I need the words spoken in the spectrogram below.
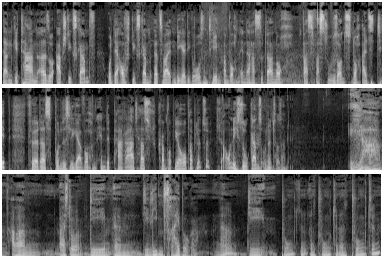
dann getan. Also Abstiegskampf und der Aufstiegskampf in der zweiten Liga, die großen Themen am Wochenende. Hast du da noch was, was du sonst noch als Tipp für das Bundesliga-Wochenende parat hast? Kampf um die Europaplätze? Ist ja auch nicht so ganz uninteressant. Ja, aber weißt du, die, ähm, die lieben Freiburger, ne? die punkten und punkten und punkten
